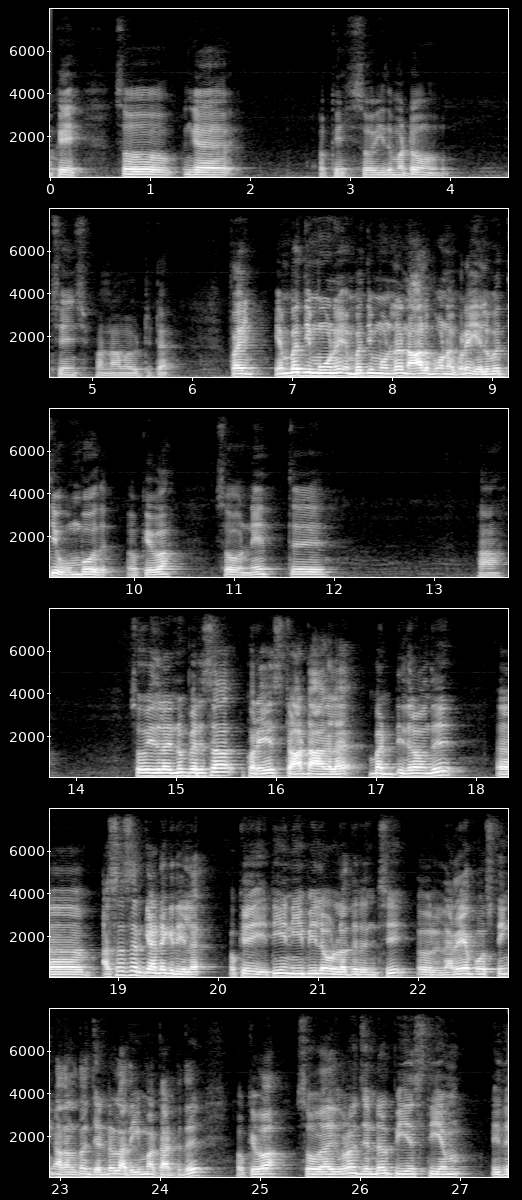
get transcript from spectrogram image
ஓகே ஸோ இங்கே ஓகே ஸோ இது மட்டும் சேஞ்ச் பண்ணாமல் விட்டுட்டேன். ஃபைன் எண்பத்தி மூணு எண்பத்தி மூணில் நாலு போன அப்புறம் எழுபத்தி ஒம்பது. ஓகேவா ஸோ நேற்று ஆ. ஸோ இதில் இன்னும் பெருசாக குறைய ஸ்டார்ட் ஆகலை. பட் இதில் வந்து அசஸர் கேட்டகரியில் ஓகே டிஎன்இபியில் உள்ளது இருந்துச்சு. ஒரு நிறைய போஸ்டிங் அதனால தான் ஜென்ரல் அதிகமாக காட்டுது. ஓகேவா ஸோ அதுக்கப்புறம் ஜென்ரல் பிஎஸ்டிஎம் இது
